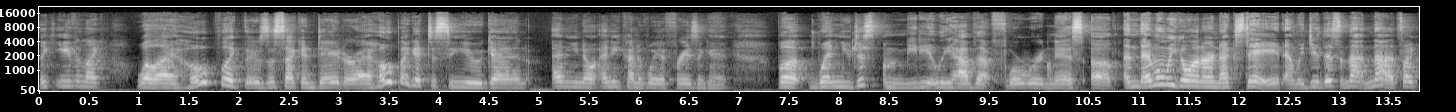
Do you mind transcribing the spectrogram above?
like even like, well, I hope like there's a second date or I hope I get to see you again, and you know any kind of way of phrasing it. But when you just immediately have that forwardness of, and then when we go on our next date and we do this and that and that, it's like,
